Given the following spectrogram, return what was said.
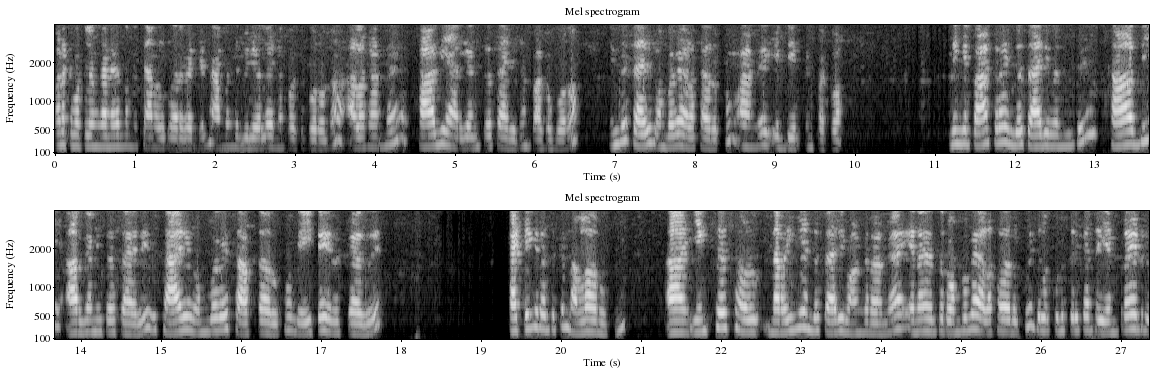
வணக்க மக்கள் உங்க நம்ம சேனலுக்கு வர நம்ம இந்த வீடியோல என்ன பார்க்க போறோம்னா அழகான காவி ஆர்கானிசா saree தான் பார்க்க போறோம். இந்த saree ரொம்பவே அழகா இருக்கும். வாங்க எப்படி இருக்குன்னு பார்க்கலாம். நீங்க பாக்குற இந்த saree வந்து காவி ஆர்கானிசா saree. saree ரொம்பவே சாஃப்டா இருக்கும். வெயிட்டே இருக்காது. கட்டிக்கிறதுக்கு நல்லா இருக்கும். யங்ஸ்டர்ஸ் நிறைய இந்த saree வாங்குறாங்க. ஏன்னா இது ரொம்பவே அழகா இருக்கும். இதுல கொடுத்துருக்க அந்த எம்ப்ராய்டரி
